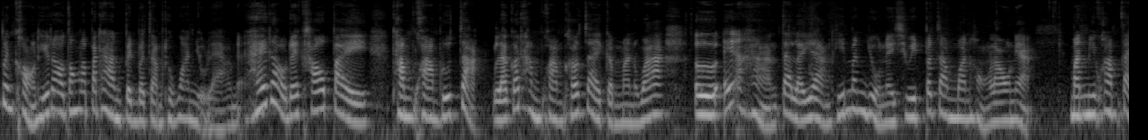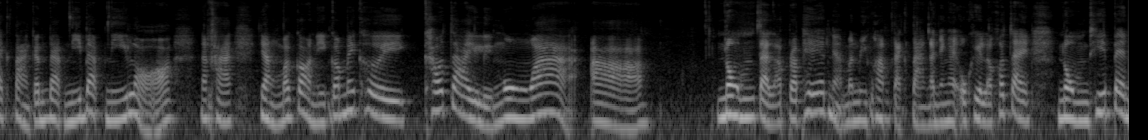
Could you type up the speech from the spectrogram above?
เป็นของที่เราต้องรับประทานเป็นประจำทุกวันอยู่แล้วเนี่ยให้เราได้เข้าไปทำความรู้จักแล้วก็ทำความเข้าใจกับมันว่า เออไออาหารแต่ละอย่างที่มันอยู่ในชีวิตประจำวันของเราเนี่ยมันมีความแตกต่างกันแบบนี้แบบนี้หรอนะคะ อย่างเมื่อก่อนนี้ก็ไม่เคยเข้าใจหรืองงว่าอ่า นมแต่ละประเภทเนี่ยมันมีความแตกต่างกันยังไง โอเคเราเข้าใจนมที่เป็น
